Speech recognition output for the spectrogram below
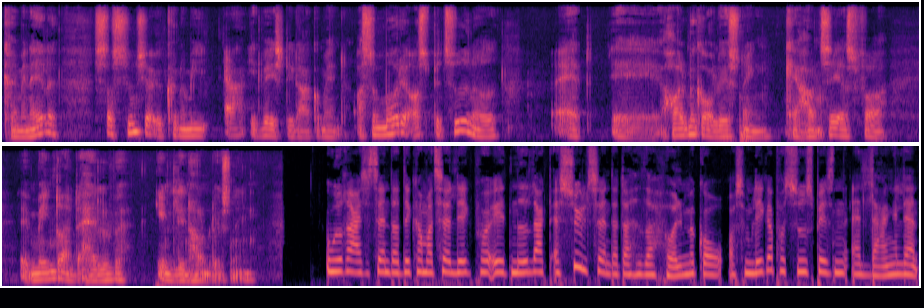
kriminelle, så synes jeg, at økonomi er et væsentligt argument. Og så må det også betyde noget, at øh, Holmegård-løsningen kan håndteres for øh, mindre end det halve end Lindholm-løsningen. Udrejsecenteret det kommer til at ligge på et nedlagt asylcenter, der hedder Holmegård, og som ligger på sydspidsen af Langeland.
